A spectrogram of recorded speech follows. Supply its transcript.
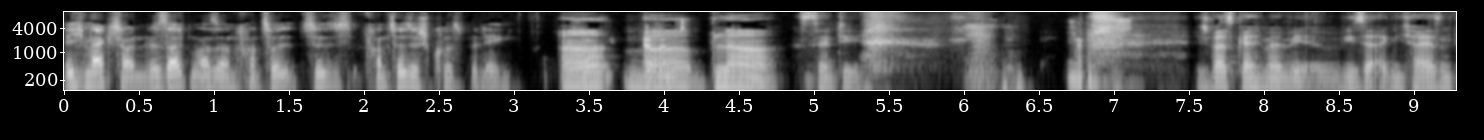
Ich merk schon, wir sollten mal so einen Französ Französischkurs belegen. Ah, Ja, bla, bla sind die. Ich weiß gar nicht mehr, wie, wie sie eigentlich heißen.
